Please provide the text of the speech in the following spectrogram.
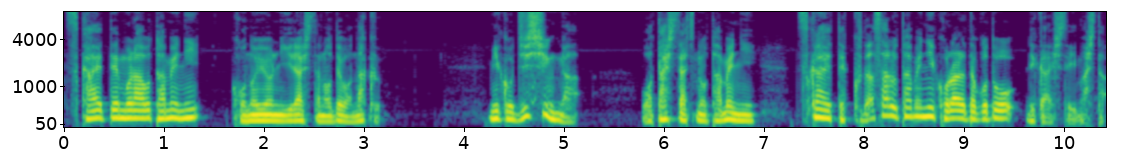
仕えてもらうためにこの世にいらしたのではなく御子自身が私たちのために仕えてくださるために来られたことを理解していました。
